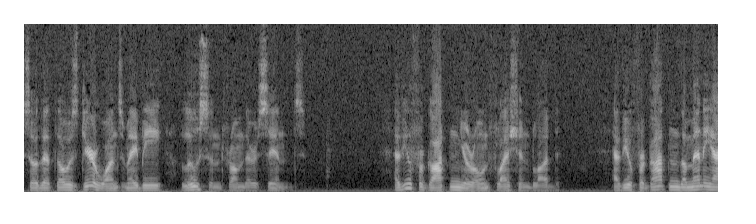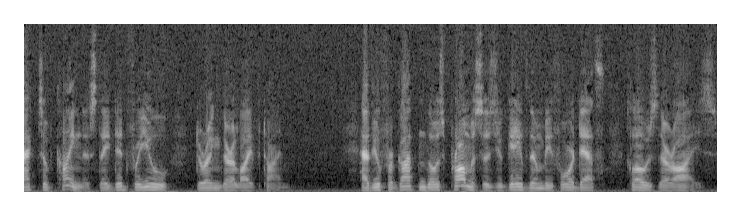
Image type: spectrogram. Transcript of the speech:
so that those dear ones may be loosened from their sins? Have you forgotten your own flesh and blood? Have you forgotten the many acts of kindness they did for you during their lifetime? Have you forgotten those promises you gave them before death closed their eyes?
